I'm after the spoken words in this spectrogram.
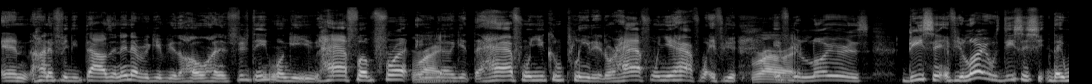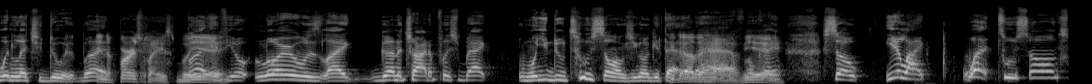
and 150,000. They never give you the whole 150. We're gonna give you half up front, and Right. you're gonna get the half when you complete it, or half when you're halfway. If you Right, if right. your lawyer is decent, if your lawyer was decent, they wouldn't let you do it. But in the first place. But, but yeah, if your lawyer was like gonna try to push back, when you do two songs, you're gonna get that the other other half. half, yeah. Okay, so you're like, what? Two songs?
